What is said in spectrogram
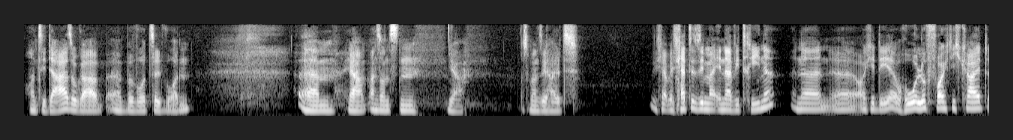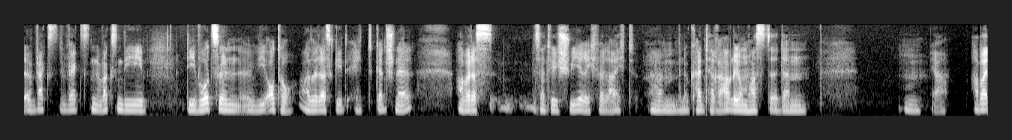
und sie da sogar äh, bewurzelt wurden. Ähm, ja, ansonsten, ja, muss man sie halt. Ich, hab, ich hatte sie mal in der Vitrine, eine, eine Orchidee, hohe Luftfeuchtigkeit, äh, wächst, wachsen, wachsen die, die Wurzeln äh, wie Otto. Also das geht echt ganz schnell. Aber das ist natürlich schwierig vielleicht. Ähm, wenn du kein Terrarium hast, äh, dann hm, ja. Aber,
